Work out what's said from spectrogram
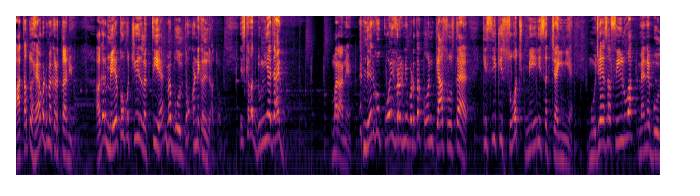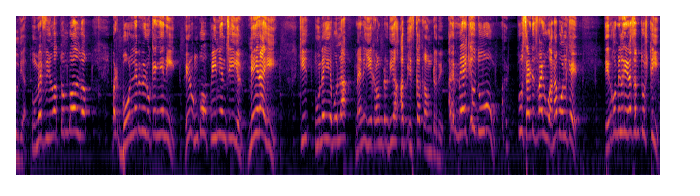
आता तो है बट मैं करता नहीं हूँ। अगर मेरे को कुछ चीज़ लगती है मैं बोलता हूँ और निकल जाता हूँ। इसके बाद दुनिया जाए मराने। मेरे को कोई फ़र्क नहीं पड़ता कौन क्या सोचता है। किसी की सोच मेरी सच्चाई नहीं है। मुझे ऐसा फील हुआ, मैंने बोल दिया। तुम्हें फील हुआ, तुम बोल दो। बट बोलने पे भी रुकेंगे नहीं। फिर उनको ओपिनियन चाहिए। मेरा ही कि तूने ये बोला, मैंने ये काउंटर दिया, अब इसका काउंटर दे। अरे मैं क्यों दू? तू सेटिस्फाई हुआ ना बोल के। तेरे को मिल गई ना संतुष्टि।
